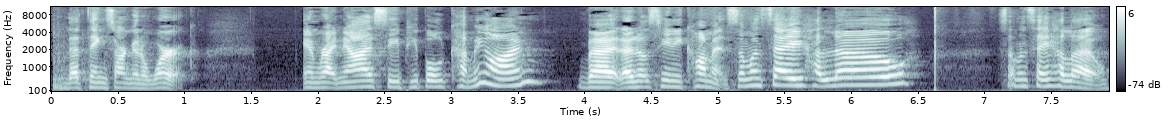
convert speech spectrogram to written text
that things aren't going to work. And right now I see people coming on, but I don't see any comments. Someone say hello. Someone say hello.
